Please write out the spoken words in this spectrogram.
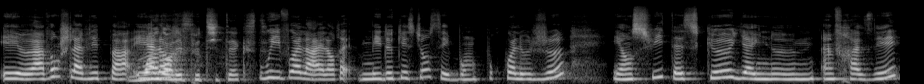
Et avant, je l'avais pas. Moins et alors, dans les petits textes. Oui, voilà. Alors, mes deux questions, c'est bon, pourquoi le jeu? Et ensuite, est-ce qu'il y a une, un phrasé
